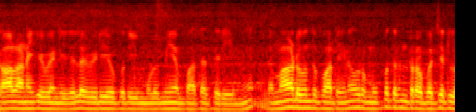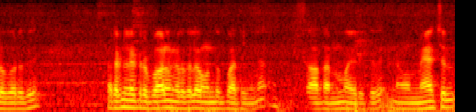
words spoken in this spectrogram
கால் அணைக்க வேண்டியதில் வீடியோ பதிவு முழுமையாக பார்த்தா தெரியுங்க. இந்த மாடு வந்து பார்த்திங்கன்னா ஒரு முப்பத்தி ரெண்டு ரூபா பட்ஜெட்டில் வருது. ரெண்டு லிட்டர் பாலுங்கிறதுல வந்து பார்த்திங்கன்னா சாதாரணமாக இருக்குது. நம்ம மேய்ச்சல்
